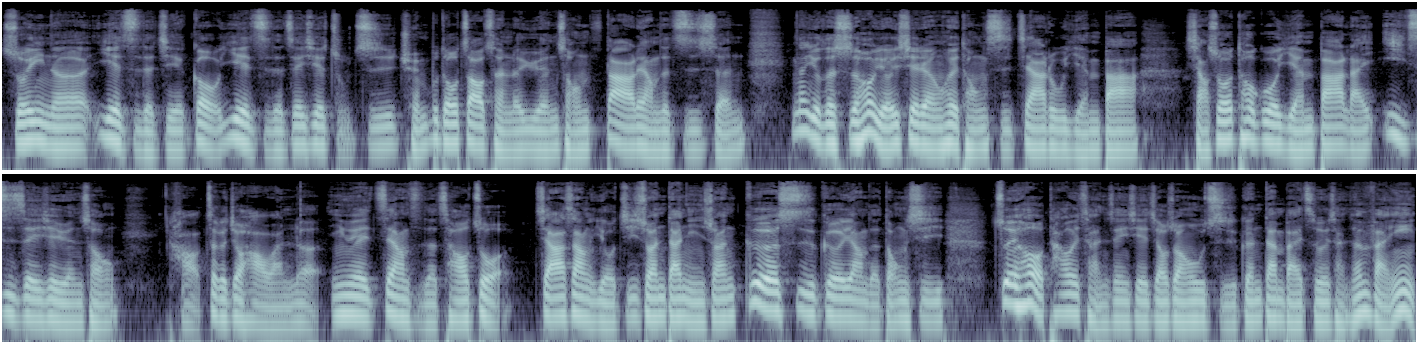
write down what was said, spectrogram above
所以呢，叶子的结构、叶子的这些组织全部都造成了原虫大量的滋生。那有的时候有一些人会同时加入盐巴，想说透过盐巴来抑制这些原虫。好，这个就好玩了，因为这样子的操作加上有机酸、单宁酸各式各样的东西，最后它会产生一些胶状物质跟蛋白质会产生反应。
